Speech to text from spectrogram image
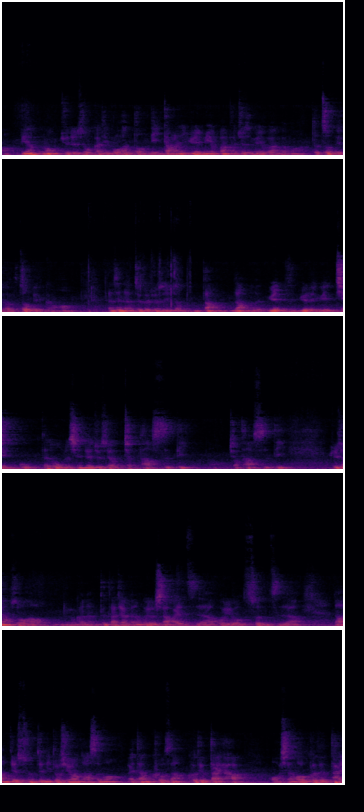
啊，不要那种觉得说，赶紧不很懂你，当然你越没有办法，就是没有办法嘛，都做不到，做不到哈。但是呢，这个就是一种让让我们的愿越来越坚固。但是我们现在就是要脚踏实地。脚踏实地，就像说好，你们可能大家可能会有小孩子啊，会有孙子啊，然后你的孙子你都希望他什么？哎，当科长，科到大学，哦，想要科到台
